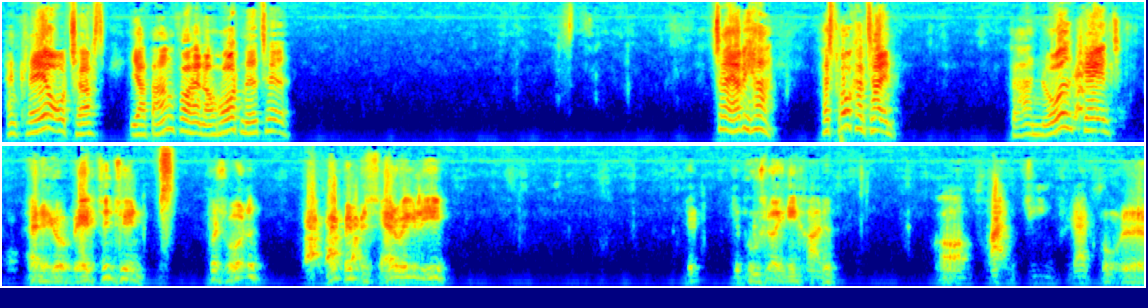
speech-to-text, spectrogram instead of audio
Han klager over tørst. Jeg er bange for, at han er hårdt medtaget. Så er vi her. Pas på, kaptajn. Der er noget galt. Han er jo væk, Tintin. Forsvundet. Men, men, men sagde du ikke lige? Det, det pusler ind i krattet. Kom din flatfodede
